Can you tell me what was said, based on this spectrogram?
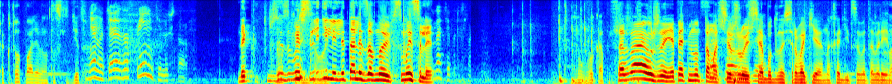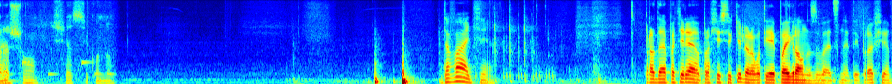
А кто палевно-то следит? Не, ну тебя заскринить или что? Так Что вы же следили, летали за мной, в смысле? Ну, в ВК пришли. Сажай уже, я пять минут там Сажай отсижу, если уже. я буду на серваке находиться в это время. Хорошо, сейчас, секунду. Давайте. Правда, я потеряю профессию киллера, вот я и поиграл, называется, на этой профе.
